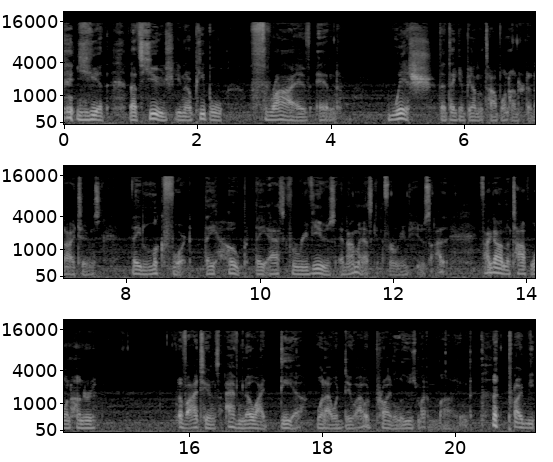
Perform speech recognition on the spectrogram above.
yeah, that's huge. You know, people thrive and wish that they could be on the top 100 at iTunes. They look for it. They hope. They ask for reviews, and I'm asking for reviews. I, if I got on the top 100 of iTunes, I have no idea what I would do. I would probably lose my mind. probably be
